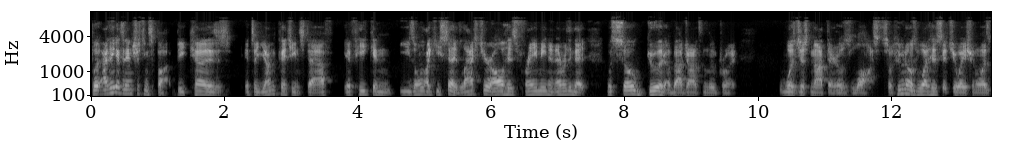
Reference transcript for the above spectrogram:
But I think it's an interesting spot because it's a young pitching staff. If he can, he's only like you said last year, all his framing and everything that was so good about Jonathan Lucroy was just not there. It was lost. So who knows what his situation was.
